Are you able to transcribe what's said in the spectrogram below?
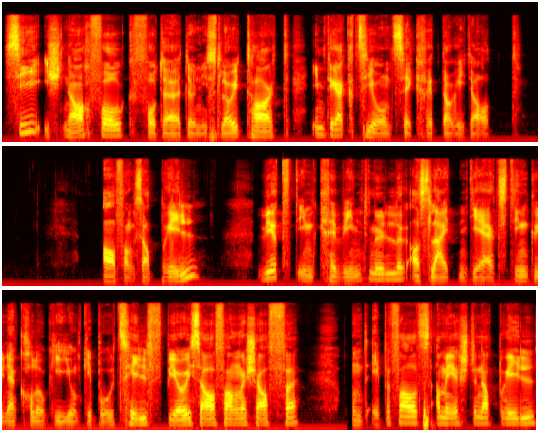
Sie ist Nachfolge von der Dennis Leuthardt im Direktionssekretariat. Anfangs April wird Imke Windmüller als leitende Ärztin Gynäkologie und Geburtshilfe bei uns anfangen zu arbeiten. Und ebenfalls am 1. April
